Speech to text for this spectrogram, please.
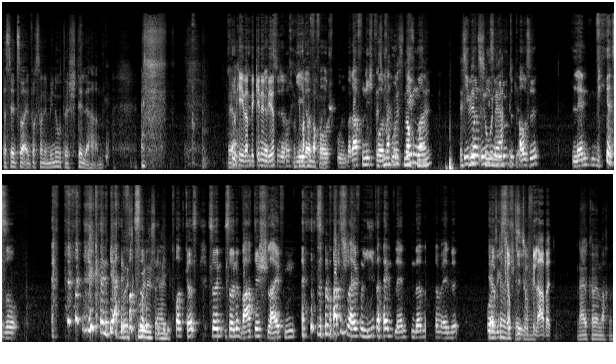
dass wir jetzt so einfach so eine Minute Stille haben. Ja. Okay, wann beginnen wir? Jeder noch vorspulen. Man darf nicht Das machen wir vorspulen. Irgendwann, Es irgendwann wird in so dieser Minute. Pause blenden wir so. können wir einfach so im Podcast so, so eine Warteschleifen, so ein Warteschleifenlied einblenden dann am Ende. Oder können Ich glaube, das ist zu viel Arbeit. Nein, das können wir machen.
